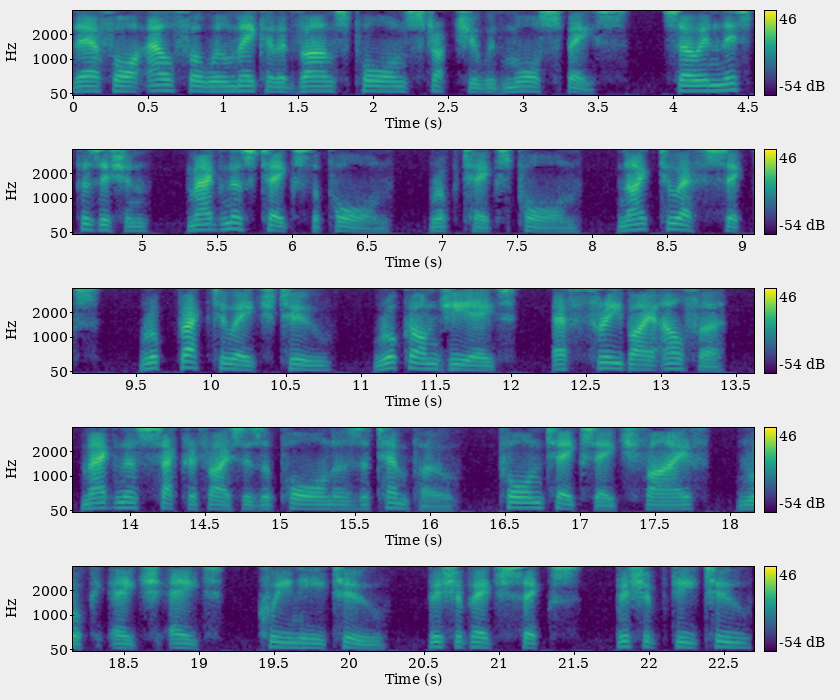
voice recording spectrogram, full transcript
therefore alpha will make an advance pawn structure with more space, so in this position, Magnus takes the pawn, rook takes pawn, knight to f6, rook back to h2, rook on g8, f3 by alpha, Magnus sacrifices a pawn as a tempo, pawn takes h5, rook h8, queen e2, bishop h6, bishop d2,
